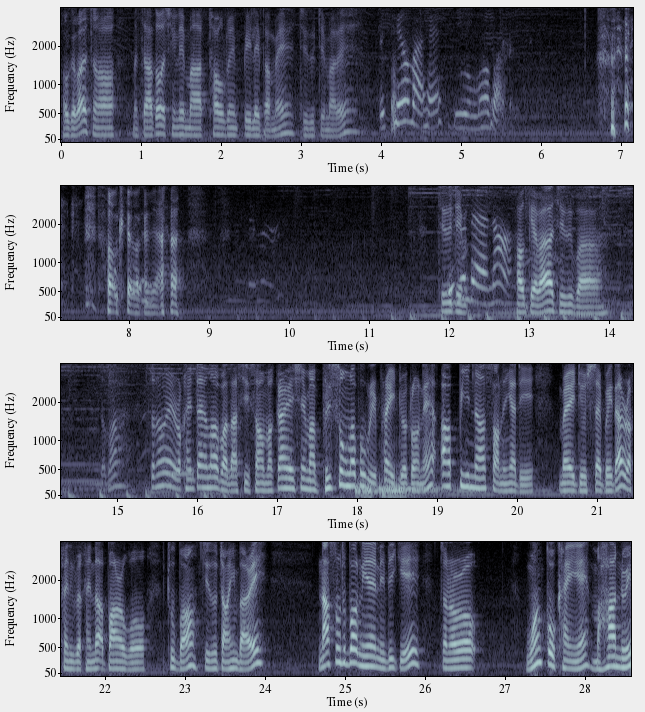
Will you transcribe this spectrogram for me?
ဟုတ်ကဲ့ပါကျွန်တော်မကြတော့အချင်းလေးမှာထောက်လွှင့်ပေးလိုက်ပါမယ်ကျေးဇူးတင်ပါတယ်တချင်းပါဟဲ့ဒီမဟုတ်ပါဟုတ်ကဲ့ပါခင်ဗျာကျေးဇူးတင်တယ်နော်ဟုတ်ကဲ့ပါကျေးဇူးပါဒါပါကျွန်တော်ရဲ့ရခိုင်တိုင်းလာဘာသာစီဆောင်မှာကာရရှင်မှာဘရစ်ဆုံလာဖို့ပြီးဖိုက်တွဲကလုံးနဲ့အာပီနာဆောင်နေရတဲ့မယ်ရီဒိုရှိုက်ပိတ်တာရခိုင်ရခိုင်သားအပေါင်းတို့ကိုအထူးပေါင်းကျေးဇူးတောင်းရင်ပါတယ်နောက်ဆုံးတစ်ပေါက်နေတဲ့နေပြီးကကျွန်တော်တို့ဝမ်ကိုခိုင်ရဲ့မဟာနွေ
